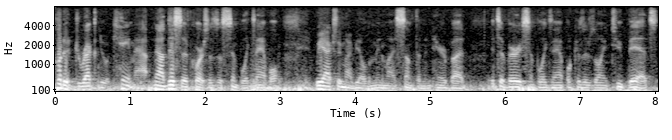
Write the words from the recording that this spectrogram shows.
put it directly to a K-map. Now this, of course, is a simple example. We actually might be able to minimize something in here, but it's a very simple example because there's only two bits.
